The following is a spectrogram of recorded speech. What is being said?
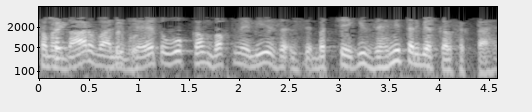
سمجھدار والد ہے تو وہ کم وقت میں بھی بچے کی ذہنی تربیت کر سکتا ہے۔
